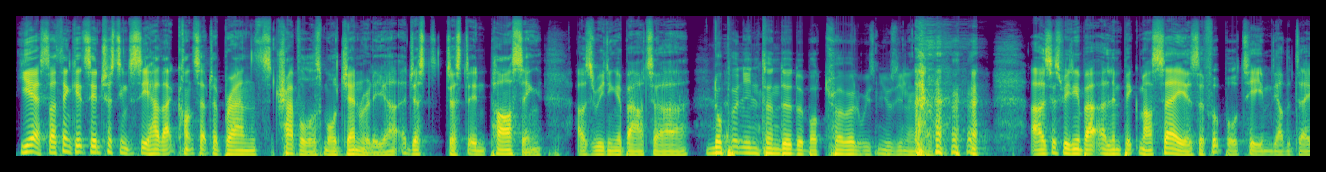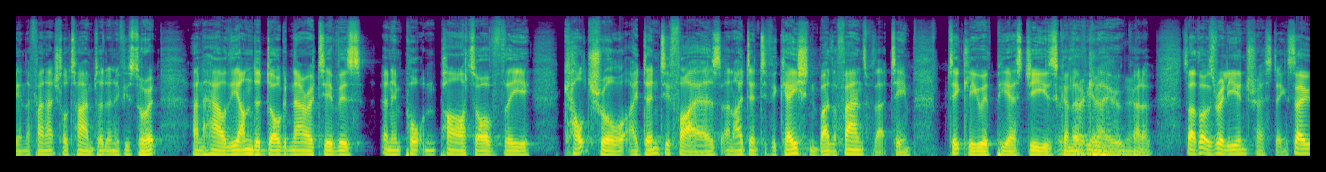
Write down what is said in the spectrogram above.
Yes, I think it's interesting to see how that concept of brands travels more generally. Uh, just just in passing, I was reading about. Uh, no pun intended about travel with New Zealand. I was just reading about Olympic Marseille as a football team the other day in the Financial Times. I don't know if you saw it, and how the underdog narrative is an important part of the cultural identifiers and identification by the fans of that team, particularly with PSG's kind exactly, of, you know, yeah. kind of. So I thought it was really interesting. So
